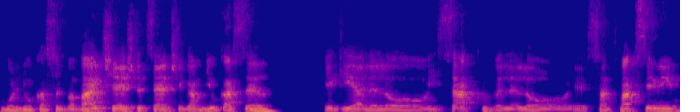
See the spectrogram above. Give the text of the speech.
מול ניוקאסל בבית, שיש לציין שגם ניוקאסל הגיע ללא איסק וללא אה, סנט מקסימין,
